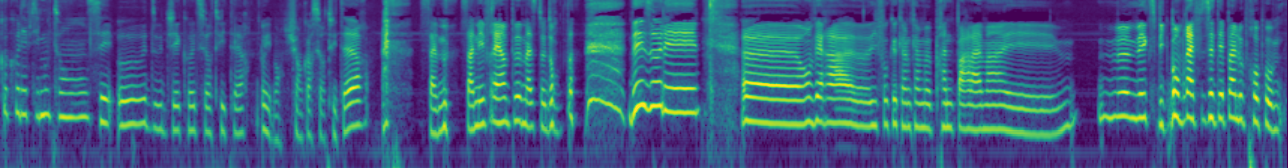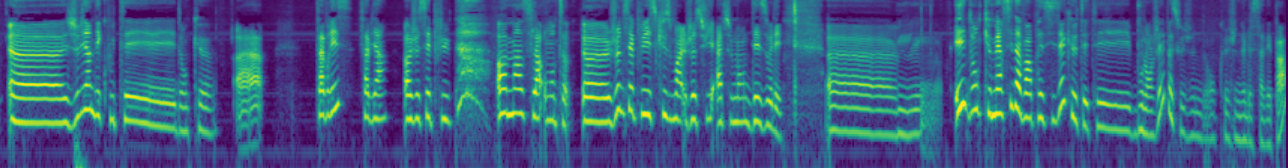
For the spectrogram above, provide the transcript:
Coucou les petits moutons, c'est Aude ou J-Code sur Twitter. Oui, bon, je suis encore sur Twitter. ça me, ça m'effraie un peu, mastodonte. Désolée. Euh, on verra. euh, il faut que quelqu'un me prenne par la main et me m'explique. Bon, bref, c'était pas le propos. Euh, je viens d'écouter donc ah, Fabrice, Fabien? Oh, je sais plus. Oh mince, la honte. Euh, je ne sais plus. Excuse-moi. Je suis absolument désolée. Euh, et donc, merci d'avoir précisé que tu étais boulanger parce que je, ne le savais pas.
